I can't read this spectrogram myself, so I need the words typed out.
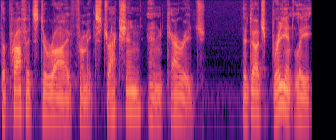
the profits derived from extraction and carriage. The Dutch brilliantly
